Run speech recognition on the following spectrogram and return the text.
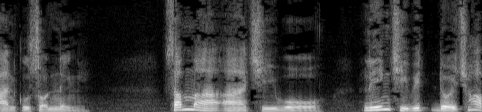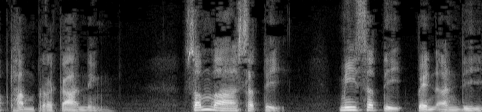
ารกุศลหนึ่ง สัมมาอาชีโวเลี้ยงชีวิตโดยชอบธรรมประการหนึ่ง สัมมาสติ มีสติเป็นอันดี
